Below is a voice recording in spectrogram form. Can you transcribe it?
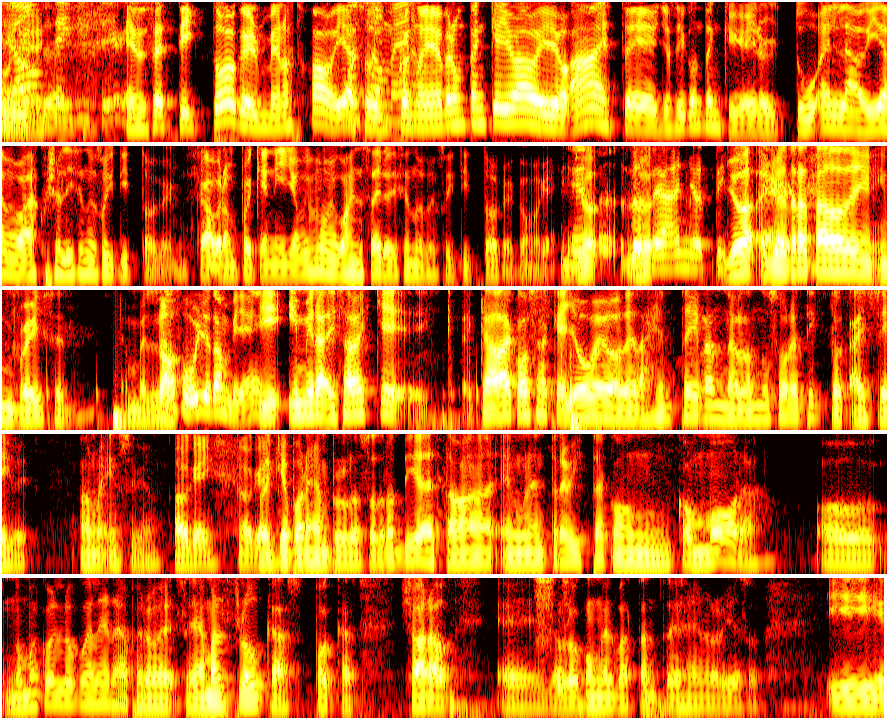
Entonces TikToker, menos todavía. Mucho Soy- menos. Cuando me preguntan qué yo hago, yo, ah, este, yo soy content creator. Tú en la vida me vas a escuchar diciendo que soy TikToker. Cabrón, porque ni yo mismo me cojo en serio diciendo que soy TikToker. Como que, Yo- eh, 12 yo- años, Yo, TikToker. yo he tratado de embrace it, en verdad. No, full, yo también. Y, y mira, y sabes que cada cosa que yo veo de la gente grande hablando sobre TikTok, I save it on my Instagram. Ok, ok. Porque, por ejemplo, los otros días estaba en una entrevista con, con Mora, o no me acuerdo cuál era, pero se llama el Flowcast Podcast. Shout out. Eh, yo hablo con él bastante de género y eso. Y,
